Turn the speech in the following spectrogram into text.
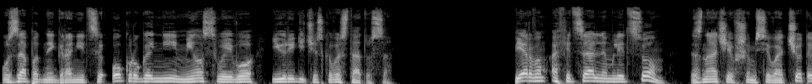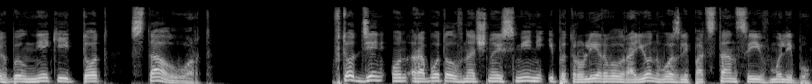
у западной границы округа, не имел своего юридического статуса. Первым официальным лицом, значившимся в отчетах, был некий тот Сталуорд. В тот день он работал в ночной смене и патрулировал район возле подстанции в Малибу.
